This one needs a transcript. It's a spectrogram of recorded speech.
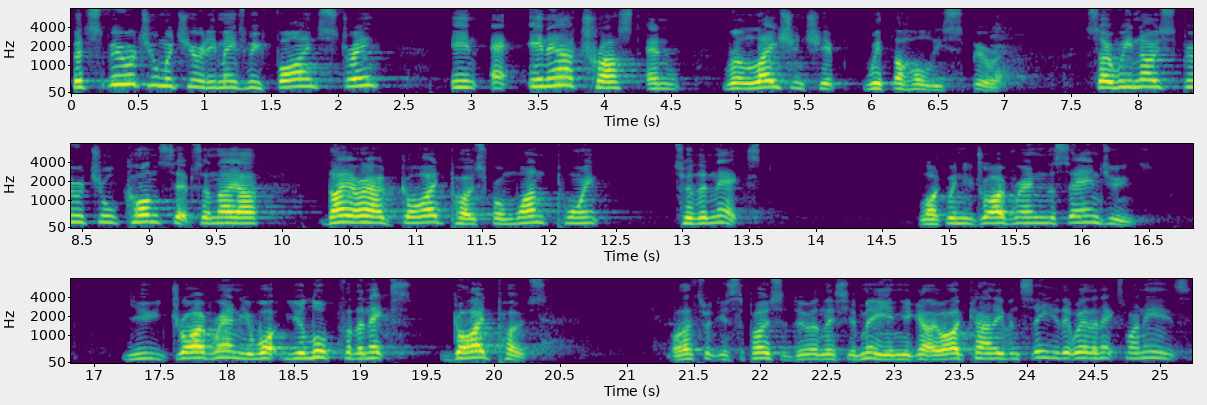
But spiritual maturity means we find strength in, in our trust and relationship with the Holy Spirit. So we know spiritual concepts, and they are they are our guideposts from one point to the next. Like when you drive around in the sand dunes, you drive around, you, what, you look for the next guidepost. Well, that's what you're supposed to do, unless you're me and you go, I can't even see where the next one is.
